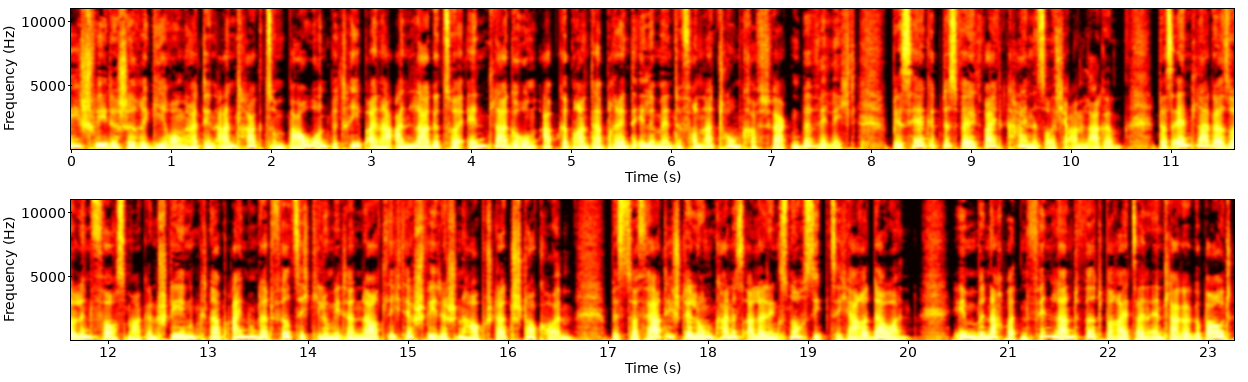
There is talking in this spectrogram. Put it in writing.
Die schwedische Regierung hat den Antrag zum Bau und Betrieb einer Anlage zur Endlagerung abgebrannter Brennelemente von Atomkraftwerken bewilligt. Bisher gibt es weltweit keine solche Anlage. Das Endlager soll in Forsmark entstehen, knapp 140 Kilometer nördlich der schwedischen Hauptstadt Stockholm. Bis zur Fertigstellung kann es allerdings noch 70 Jahre dauern. Im benachbarten Finnland wird bereits ein Endlager gebaut,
